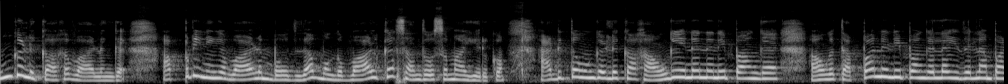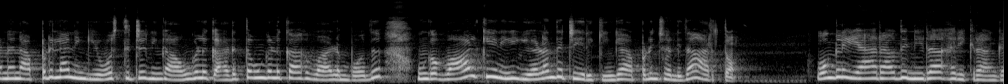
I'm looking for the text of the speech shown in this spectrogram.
உங்களுக்காக வாழுங்க. அப்படி நீங்கள் வாழும்போது தான் உங்கள் வாழ்க்கை சந்தோஷமாக இருக்கும். அடுத்தவங்களுக்காக அவங்க என்ன நினைப்பாங்க? அவங்க தப்பாக நினைப்பாங்கல்ல இதெல்லாம் பண்ணணும் அப்படிலாம் நீங்கள் யோசிச்சுட்டு நீங்கள் அவங்களுக்கு அடுத்தவங்களுக்காக வாழும்போது உங்கள் வாழ்க்கையை நீங்கள் இழந்துட்டு இருக்கீங்க அப்படின்னு சொல்லி தான் அர்த்தம். உங்களை யாராவது நிராகரிக்கிறாங்க?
